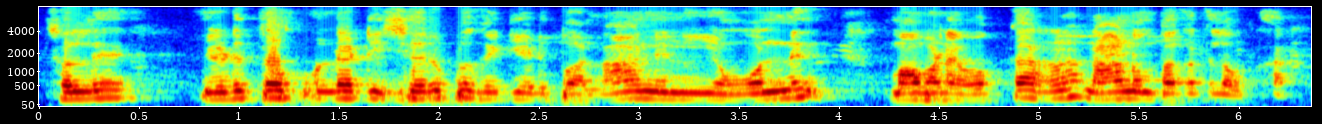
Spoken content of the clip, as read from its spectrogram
சொல்லு. எடுத்த பொண்டாட்டி செருப்பு கட்டி எடுப்பான் நான் நீயும் ஒன்று அவனை உட்கார்றான் நானும் பக்கத்தில் உட்காரேன்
